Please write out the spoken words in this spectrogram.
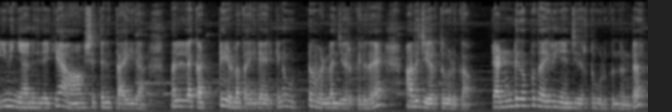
ഇനി ഞാനിതിലേക്ക് ആവശ്യത്തിന് തൈര നല്ല കട്ടിയുള്ള തൈരായിരിക്കണം. ഒട്ടും വെള്ളം ചേർക്കരുത്. അത് ചേർത്ത് കൊടുക്കാം. രണ്ട് കപ്പ് തൈര് ഞാൻ ചേർത്ത് കൊടുക്കുന്നുണ്ട്.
